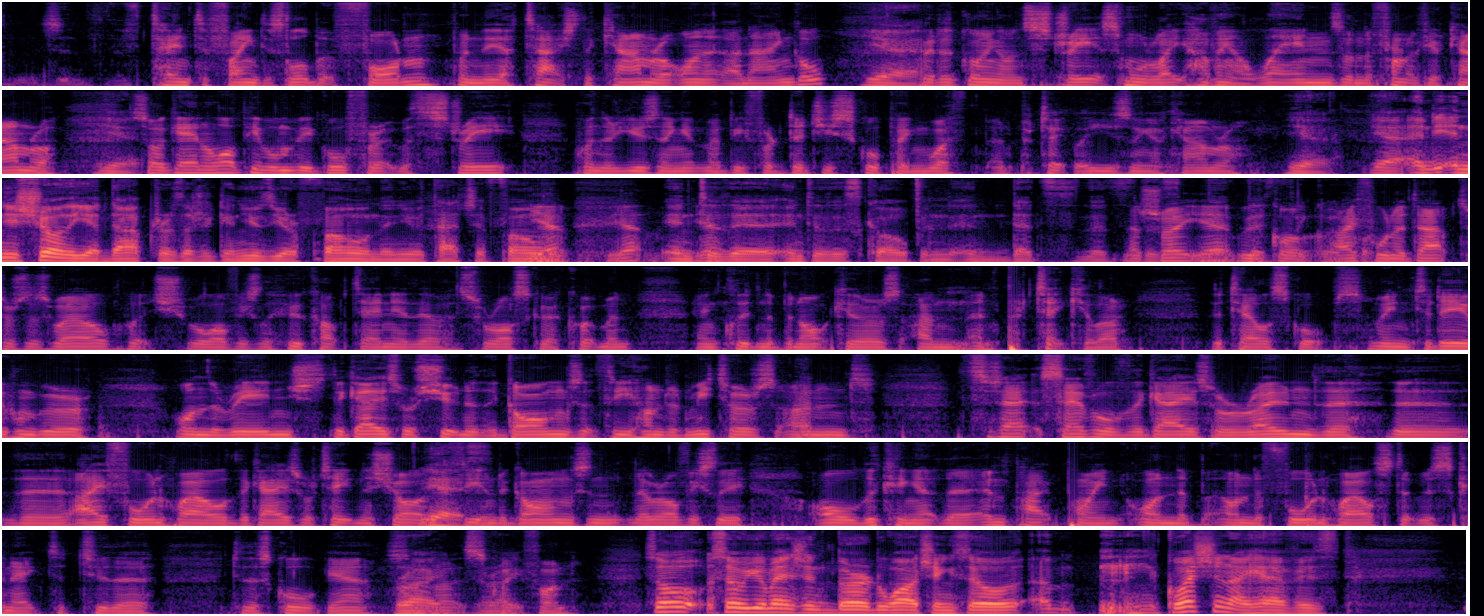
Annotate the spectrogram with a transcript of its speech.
tend to find it's a little bit foreign when they attach the camera on at an angle. yeah Whereas going on straight, it's more like having a lens on the front of your camera. yeah So again, a lot of people maybe go for it with straight when they're using it maybe for digiscoping with, and particularly using a camera. yeah yeah and and you show the adapters that you can use your phone and you attach the phone yeah, yeah. into yeah. the into the scope and, and that's that's That's right, yeah. that- We've got iPhone adapters as well, which will obviously hook up to any of the Swarovski equipment, including the binoculars and, in particular, the telescopes. I mean, today when we were on the range, the guys were shooting at the gongs at 300 metres, and se- several of the guys were around the, the, the iPhone while the guys were taking the shot at Yes. the 300 gongs, and they were obviously all looking at the impact point on the on the phone whilst it was connected to the to the scope. Yeah, so Right, that's right. quite fun. So, so you mentioned bird watching. So, um, the question I have is:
